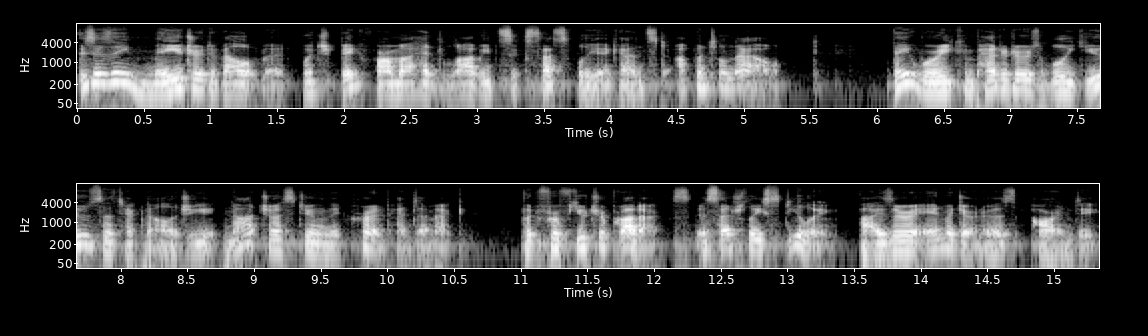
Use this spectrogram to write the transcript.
This is a major development which Big Pharma had lobbied successfully against up until now. They worry competitors will use the technology not just during the current pandemic, but for future products, essentially stealing Pfizer and Moderna's R&D.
